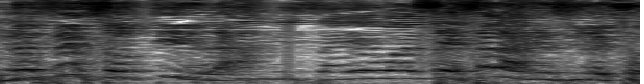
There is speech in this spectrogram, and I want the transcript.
Le faire sortir là, c'est ça la résurrection.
